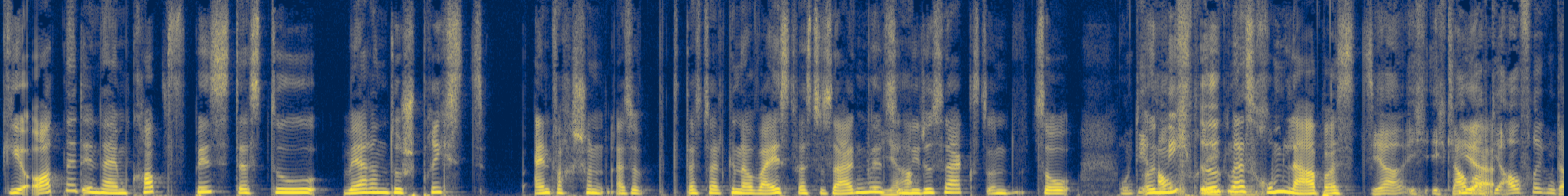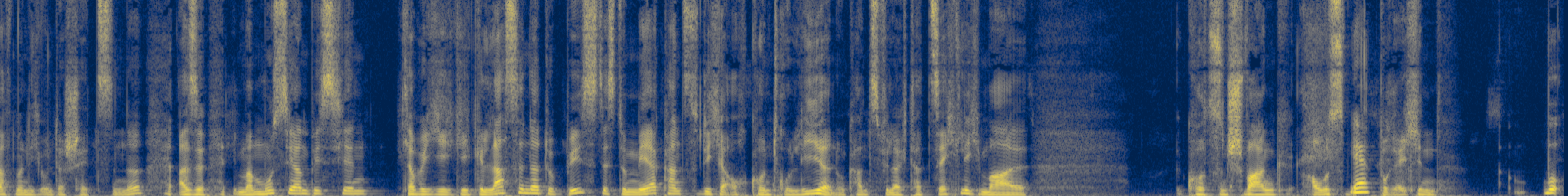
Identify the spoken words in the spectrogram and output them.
geordnet in deinem Kopf bist, dass du, während du sprichst, einfach schon, also dass du halt genau weißt, was du sagen willst Ja. und wie du sagst und so Und und nicht irgendwas rumlaberst. Ja, ich, ich glaube, Ja. auch die Aufregung darf man nicht unterschätzen. Ne? Also man muss ja ein bisschen, ich glaube, je, je gelassener du bist, desto mehr kannst du dich ja auch kontrollieren und kannst vielleicht tatsächlich mal kurz einen Schwank ausbrechen. Wo,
